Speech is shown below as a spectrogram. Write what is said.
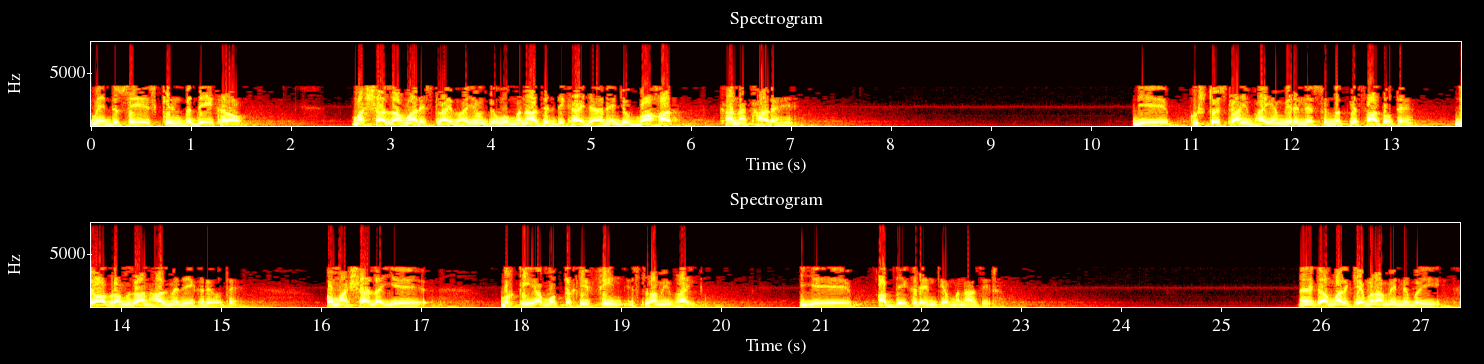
میں دوسرے اسکرین پہ دیکھ رہا ہوں۔ ماشاء اللہ ہمارے اسلائی بھائیوں کے وہ مناظر دکھائے جا رہے ہیں جو باہر کھانا کھا رہے ہیں۔ یہ کچھ تو اسلامی بھائی امیر علیہ سنت کے ساتھ ہوتے ہیں، جو آپ رمضان حال میں دیکھ رہے ہوتے ہیں۔ اور ماشاء اللہ یہ بقیہ متقفین اسلامی بھائی، یہ آپ دیکھ رہے ہیں ان کے مناظر۔ میں نے کہا، ہمارے کیمرہ مین نے بڑی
